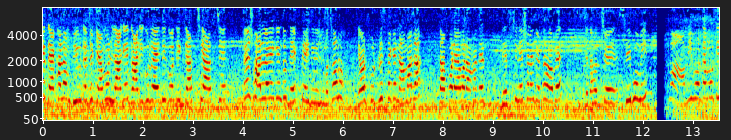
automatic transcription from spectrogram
তোমাদেরকে দেখালাম ভিউটা যে কেমন লাগে, গাড়িগুলো এদিক ওদিক যাচ্ছে, আসছে। বেশ ভালো লাগে কিন্তু দেখতে এই জিনিসগুলো। চলো, এবার ফুটব্রিজ থেকে নামা যাক, তারপরে আবার আমাদের ডেস্টিনেশনে যেতে হবে, যেটা হচ্ছে শ্রীভূমি। তো আমি মোটামুটি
